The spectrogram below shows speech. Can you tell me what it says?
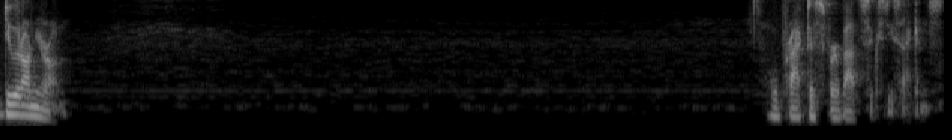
do it on your own. We'll practice for about 60 seconds.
